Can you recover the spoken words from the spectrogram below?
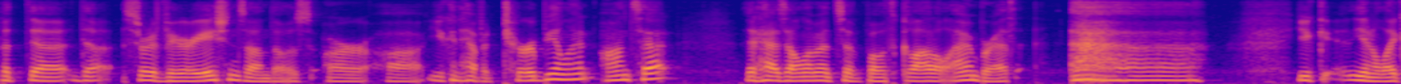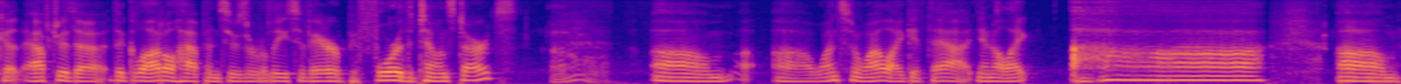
but the the sort of variations on those are uh, you can have a turbulent onset that has elements of both glottal and breath. You, you know, like uh, after the, the glottal happens, there's a release of air before the tone starts Oh. Um uh once in a while i get that you know like ah um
